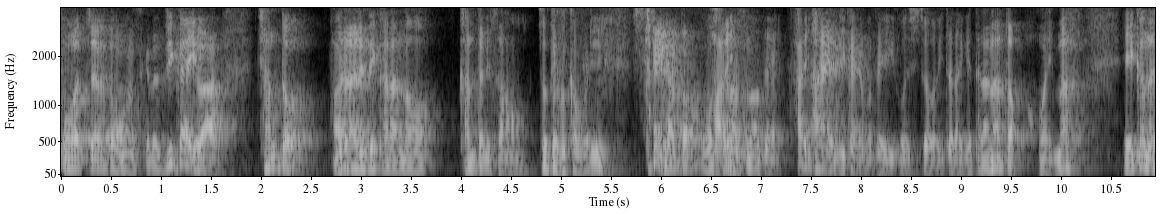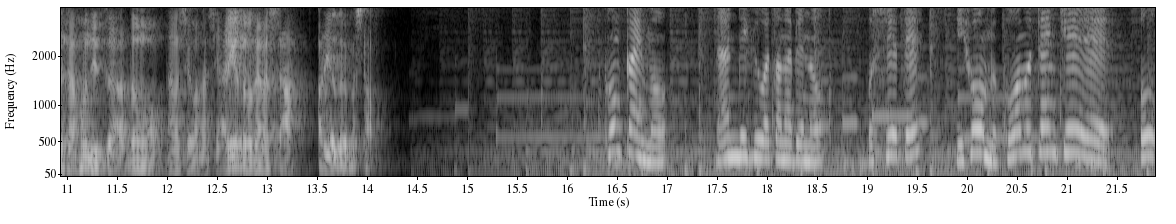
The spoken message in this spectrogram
終わっちゃうと思うんですけど、次回はちゃんとなられてからの神谷さんをちょっと深掘りしたいなと思ってますので、はいはい次回もぜひご視聴いただけたらなと思います。えー神谷さん本日はどうも楽しいお話ありがとうございました。ありがとうございました。今回もランリグ渡辺の教えて。リフォーム工務店経営を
